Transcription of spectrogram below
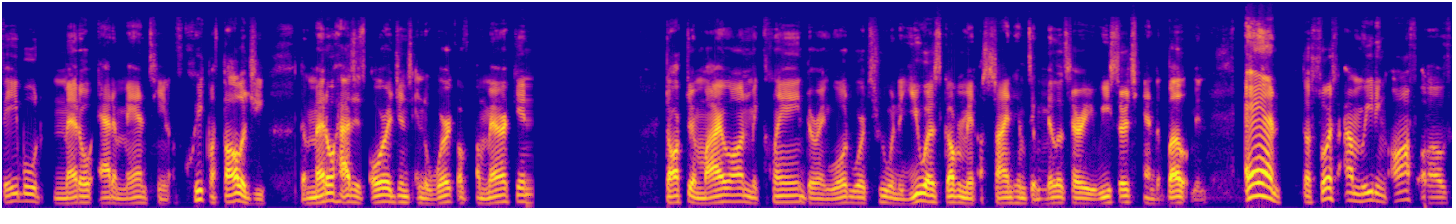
fabled metal adamantine of Greek mythology. The metal has its origins in the work of American Dr. Myron MacLain during World War II when the U.S. government assigned him to military research and development. And the source I'm reading off of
